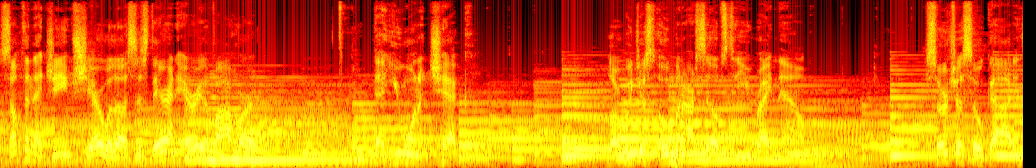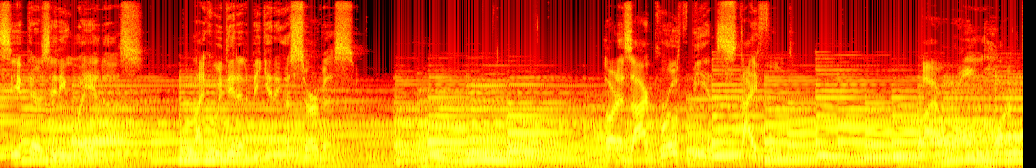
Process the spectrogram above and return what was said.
Something that James shared with us is there an area of our heart that you want to check. Lord, we just open ourselves to you right now. Search us, O oh God, and see if there's any way in us, like we did at the beginning of service. Lord, is our growth being stifled by a wrong heart?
